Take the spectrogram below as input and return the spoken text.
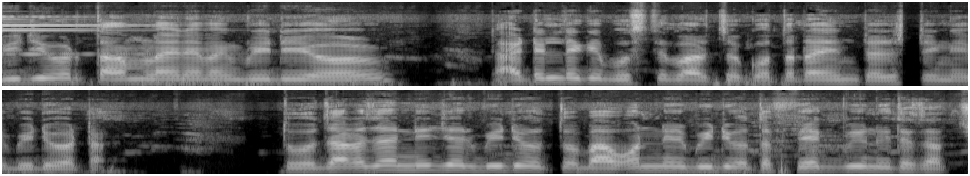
ভিডিওর থাম্বনেইল এবং ভিডিওর টাইটেল থেকে বুঝতে পারছ কতটা ইন্টারেস্টিং এই ভিডিওটা। তো যারা যারা নিজের ভিডিওতে বা অন্যের ভিডিওতে ফেক ভিউ নিতে চাচ্ছ,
